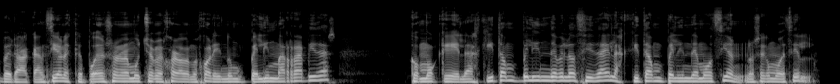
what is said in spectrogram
pero a canciones que pueden sonar mucho mejor, a lo mejor yendo un pelín más rápidas, como que las quita un pelín de velocidad y las quita un pelín de emoción, no sé cómo decirlo.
